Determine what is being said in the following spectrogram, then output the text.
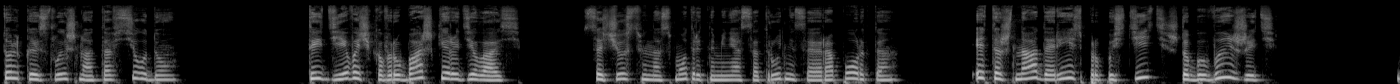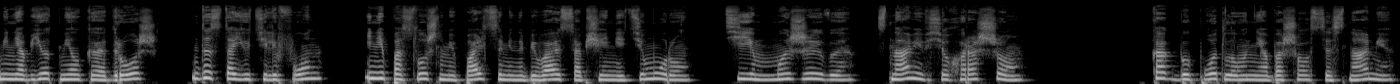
Только и слышно отовсюду. «Ты, девочка, в рубашке родилась? Сочувственно смотрит на меня сотрудница аэропорта. «Это ж надо рейс пропустить, чтобы выжить!» Меня бьет мелкая дрожь, достаю телефон и непослушными пальцами набиваю сообщение Тимуру. «Тим, мы живы, с нами все хорошо». Как бы подло он ни обошелся с нами,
